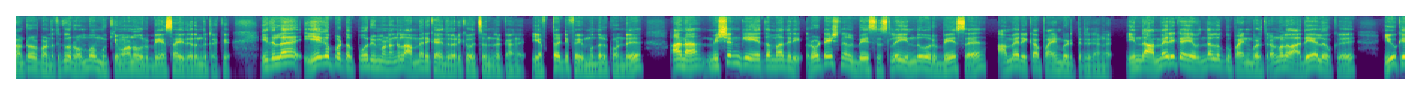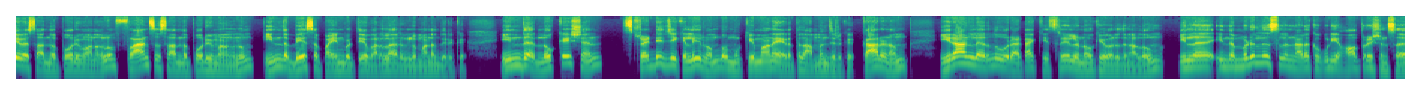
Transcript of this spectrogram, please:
கண்ட்ரோல் பண்ணுறதுக்கு ரொம்ப முக்கியமான ஒரு பேஸாக இது இருந்துட்டு இருக்கு ஏகப்பட்ட போர் விமானங்கள் அமெரிக்கா இது வரைக்கும் வச்சுருந்துருக்காங்க. எஃப் தேர்ட்டி ஃபைவ் முதற்கொண்டு. ஆனால் மிஷனுக்கு ஏற்ற மாதிரி ரொட்டேஷனல் பேசிஸ்ல இந்த ஒரு பேஸை அமெரிக்கா பயன்படுத்திருக்காங்க இந்த அமெரிக்கா எந்த அளவுக்கு பயன்படுத்துகிறாங்களோ அதே அளவுக்கு யூகேவை சார்ந்த போர் விமானங்களும் பிரான்ஸை சார்ந்த போர் விமானங்களும் இந்த பேஸை பயன்படுத்திய வரலாறுகளுமானது இருக்கு இந்த லொகேஷன் ஸ்ட்ராட்டஜிக்கலி ரொம்ப முக்கியமான இடத்துல அமைஞ்சிருக்கு. காரணம் ஈரான்ல இருந்து ஒரு அட்டாக் இஸ்ரேல நோக்கி வருதுனாலும் இல்ல இந்த மிடில் ஈஸ்ட்ல நடக்கக்கூடிய ஆபரேஷன்ஸை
